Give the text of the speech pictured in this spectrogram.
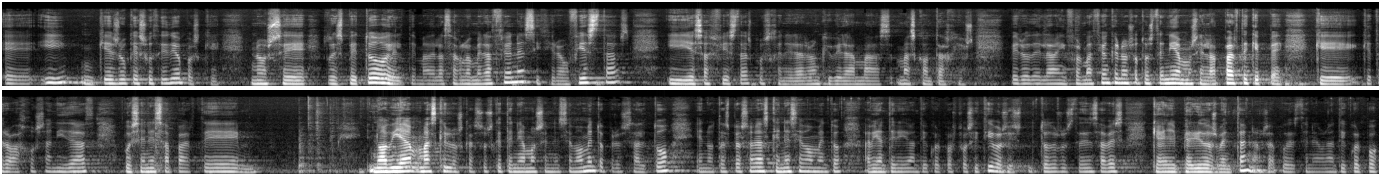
Eh, ¿Y qué es lo que sucedió? Pues que no se respetó el tema de las aglomeraciones, se hicieron fiestas y esas fiestas pues generaron que hubiera más, más contagios. Pero de la información que nosotros teníamos en la parte que, que, que trabajó Sanidad, pues en esa parte no había más que los casos que teníamos en ese momento, pero saltó en otras personas que en ese momento habían tenido anticuerpos positivos. Y todos ustedes saben que hay periodos ventanas. O sea, puedes tener un anticuerpo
